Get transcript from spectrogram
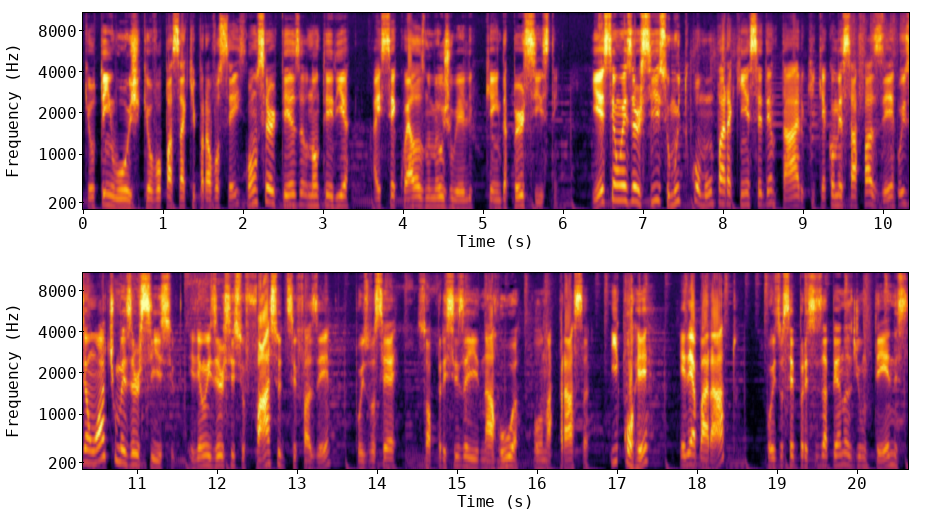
que eu tenho hoje, que eu vou passar aqui para vocês, com certeza eu não teria as sequelas no meu joelho que ainda persistem. E esse é um exercício muito comum para quem é sedentário, que quer começar a fazer, pois é um ótimo exercício. Ele é um exercício fácil de se fazer, pois você só precisa ir na rua ou na praça e correr. Ele é barato, pois você precisa apenas de um tênis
